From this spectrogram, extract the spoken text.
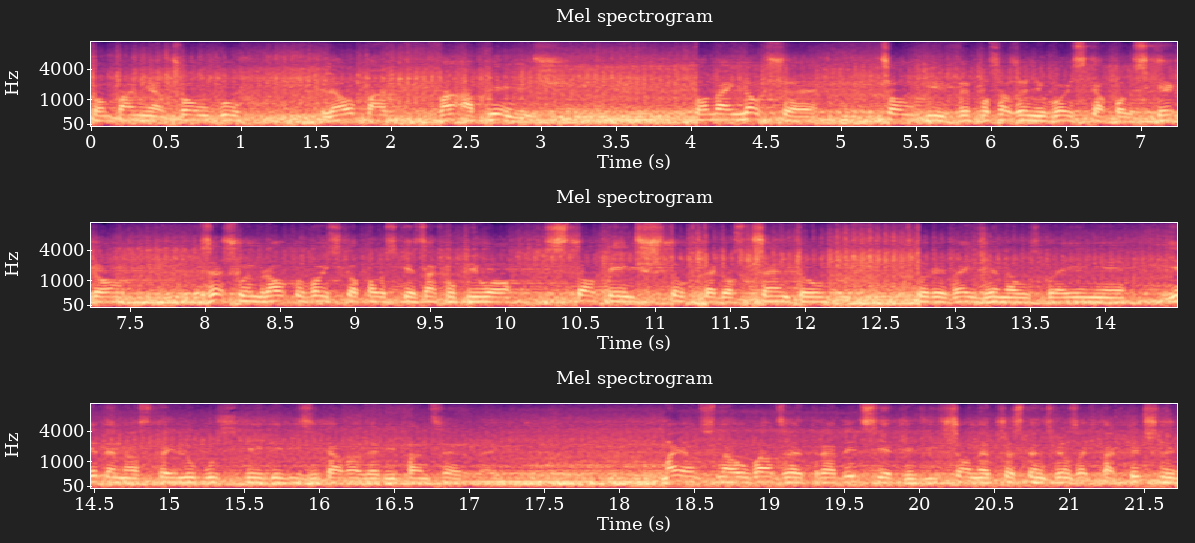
kompania czołgów Leopard 2A5. To najnowsze czołgi w wyposażeniu Wojska Polskiego. W zeszłym roku Wojsko Polskie zakupiło 105 sztuk tego sprzętu, który wejdzie na uzbrojenie 11 Lubuskiej Dywizji Kawalerii Pancernej. Mając na uwadze tradycje dziedziczone przez ten związek taktyczny,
